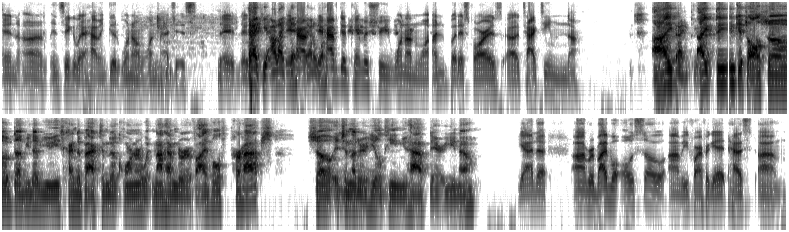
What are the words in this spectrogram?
and um and Ziggler having good one-on-one matches. They, they, Thank you. I like they that. Have, That'll they work. have good chemistry one-on-one, but as far as uh, tag team, no. I I think it's also WWE's kind of backed into a corner with not having a revival, perhaps. So it's another Mm. heel team you have there, you know. Yeah, the uh, revival also, uh, before I forget, has um,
